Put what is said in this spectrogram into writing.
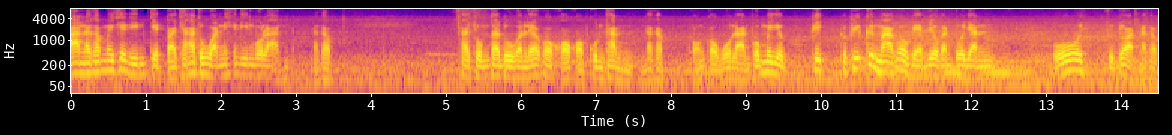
ราณนะครับ ไม่ใช่ดินเจ็ดป่าช้าทุกวันนี้ดินโบราณนะครับ ถ้าชมถ้าดูกันแล้วก็ขอขอบคุณท่านนะครับ ของเก่าโบราณ ผมไม่อยากพลิกก็พลิกขึ้นมาก็แบบเดียวกันตัวยัน โอ้ยสุดยอดนะครับ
